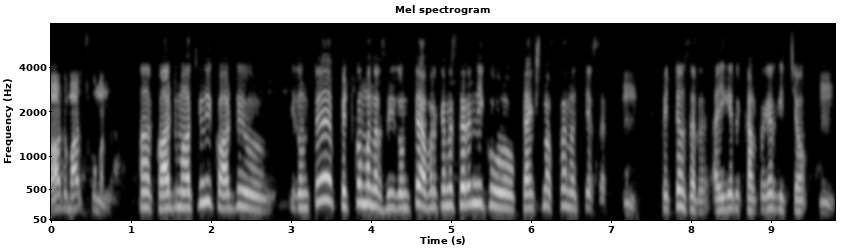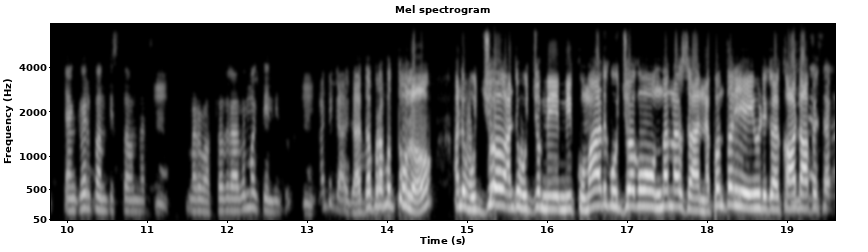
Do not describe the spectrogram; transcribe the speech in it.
కార్డు మార్చుకోమన్నా కార్డు మార్చుకుని కార్డు ఇది ఉంటే పెట్టుకోమన్నారు సార్. ఇది ఉంటే ఎవరికైనా సరే నీకు పెన్షన్ వస్తుందని వచ్చారు సార్. పెట్టాం సార్. అయ్యగారి కలెక్టర్ గారికి ఇచ్చాం. ఎంక్వైరీ పంపిస్తా ఉన్నారు. మరి వస్తుంది రాదో మాకు తెలియదు అంటే గత ప్రభుత్వంలో అంటే ఉద్యోగం అంటే ఉద్యోగం మీ మీ కుమారుడికి ఉద్యోగం ఉందన్న నెపంతో ఈవిడికి కార్డు ఆపేశారు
